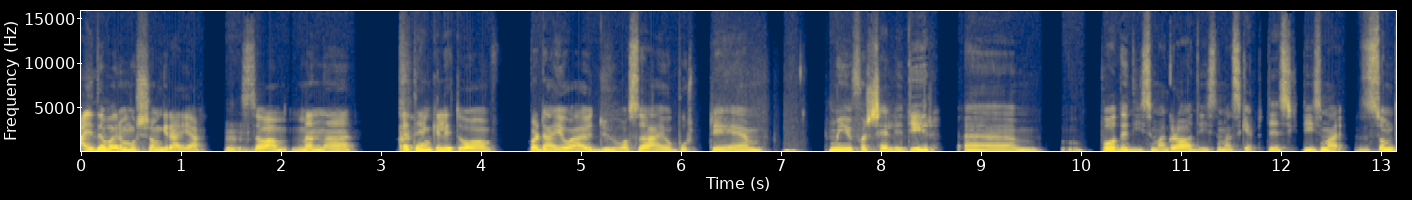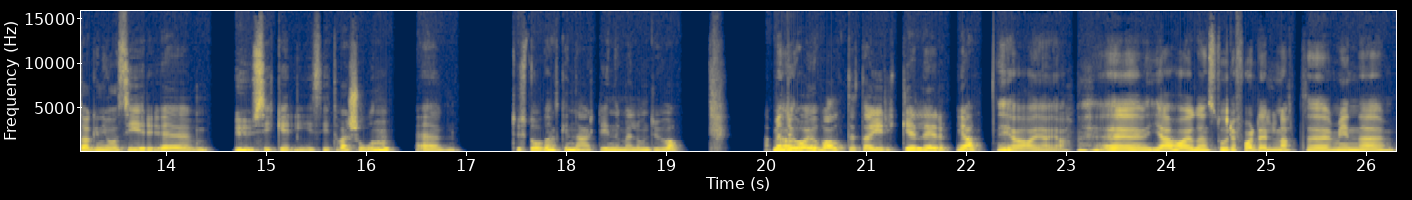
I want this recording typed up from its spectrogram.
Nei, det var en morsom greie. Mm. Så, men eh, jeg tenker litt òg For deg og Au, du også er jo borti mye forskjellige dyr. Eh, både de som er glad, de som er skeptisk, de som er, som Dagen jo sier, eh, usikker i situasjonen. Du står ganske nært innimellom, du òg. Men Ja. du har jo valgt dette yrket, eller Ja. Ja, ja, ja. Eh, Jeg har jo den store fordelen at eh, mine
